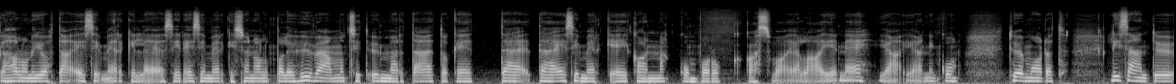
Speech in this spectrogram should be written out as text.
ja halunnut johtaa esimerkillä ja siinä esimerkissä on ollut paljon hyvää, mutta sitten ymmärtää, että okei, tämä, tämä esimerkki ei kanna, kun porukka kasvaa ja laajenee ja, ja niin kuin työmuodot lisääntyy,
